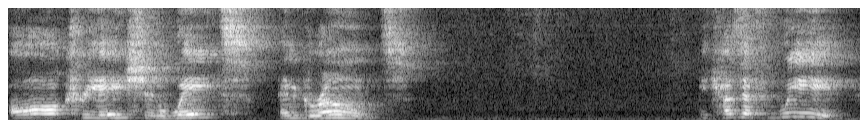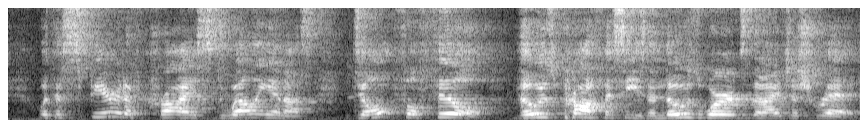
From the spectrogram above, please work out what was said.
All creation waits and groans. Because if we, with the Spirit of Christ dwelling in us, don't fulfill those prophecies and those words that I just read,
